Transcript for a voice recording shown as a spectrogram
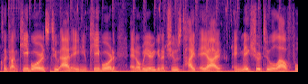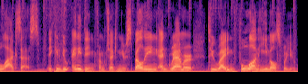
click on Keyboards to add a new keyboard, and over here you're gonna choose Type AI and make sure to allow full access. It can do anything from checking your spelling and grammar to writing full-on emails for you.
